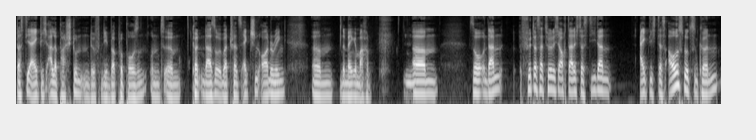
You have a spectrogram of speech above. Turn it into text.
dass die eigentlich alle paar Stunden dürfen die einen Block proposen und ähm, könnten da so über Transaction Ordering ähm, eine Menge machen. Mhm. Ähm, so, und dann führt das natürlich auch dadurch, dass die dann eigentlich das ausnutzen können,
